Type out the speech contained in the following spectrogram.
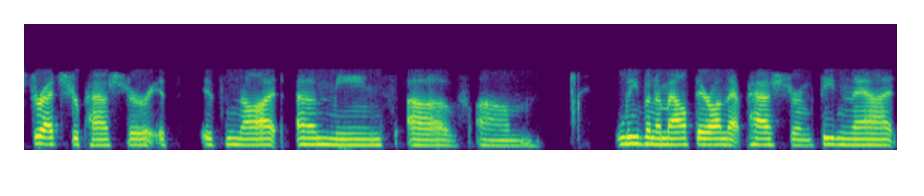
stretch your pasture. It's it's not a means of um, leaving them out there on that pasture and feeding that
